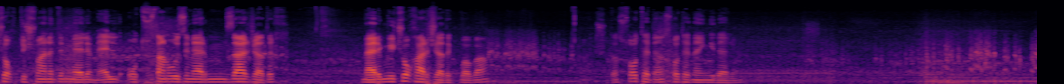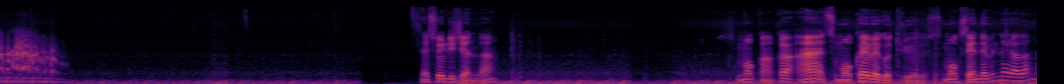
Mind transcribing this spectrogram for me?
Çok düşman edinmeyelim. El, 30 tane uzi mermimizi harcadık. Mermiyi çok harcadık baba. Şurada soteden soteden gidelim. Ne söyleyeceksin la? Smoke kanka. He, Smoke'u eve götürüyoruz. Smoke senin evin nere lan?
